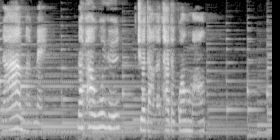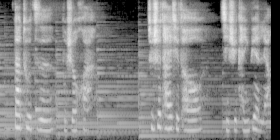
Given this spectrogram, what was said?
那么美，哪怕乌云遮挡了它的光芒。大兔子不说话，只是抬起头继续看月亮。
